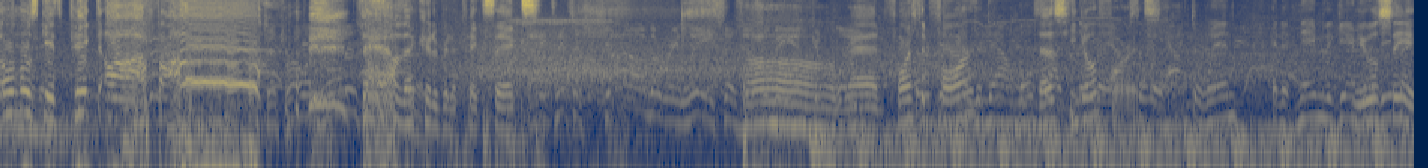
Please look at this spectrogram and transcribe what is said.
Almost gets picked off. Oh! Damn, that could have been a pick six. Oh man, fourth and four. Does he go for it? You will see.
